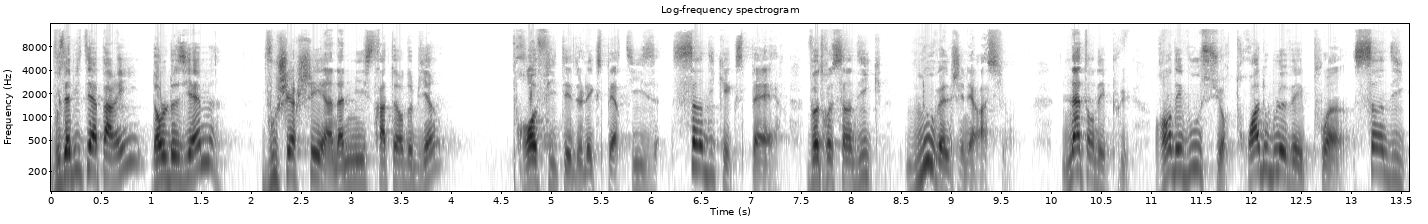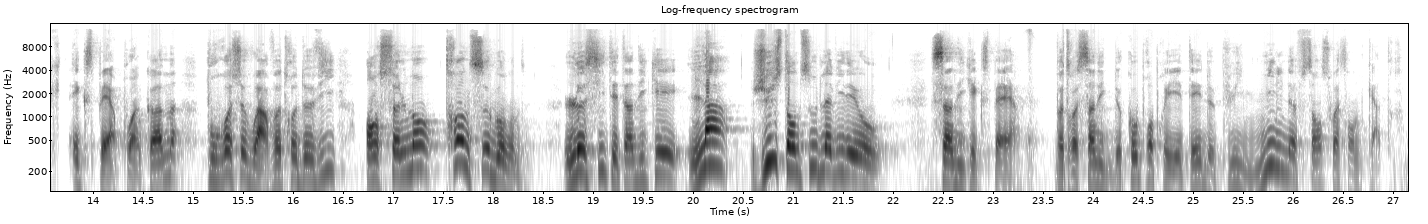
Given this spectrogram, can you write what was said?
Vous habitez à Paris, dans le deuxième Vous cherchez un administrateur de biens Profitez de l'expertise Syndic Expert, votre syndic nouvelle génération. N'attendez plus. Rendez-vous sur www.syndicexpert.com pour recevoir votre devis en seulement 30 secondes. Le site est indiqué là, juste en dessous de la vidéo. Syndic Expert, votre syndic de copropriété depuis 1964.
